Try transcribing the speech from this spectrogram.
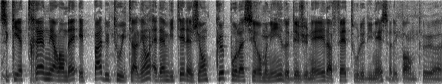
ce qui est très néerlandais et pas du tout italien est d'inviter les gens que pour la cérémonie, le déjeuner, la fête ou le dîner. Ça dépend un peu euh,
